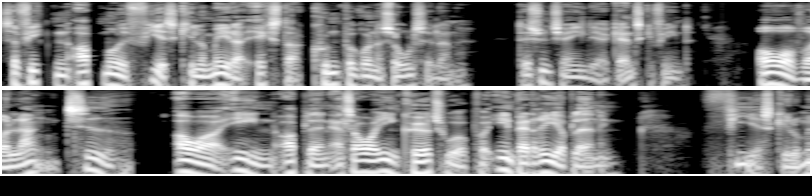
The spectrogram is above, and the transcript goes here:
så fik den op mod 80 km ekstra kun på grund af solcellerne. Det synes jeg egentlig er ganske fint. Over hvor lang tid? Over en opladning, altså over en køretur på en batteriopladning. 80 km.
